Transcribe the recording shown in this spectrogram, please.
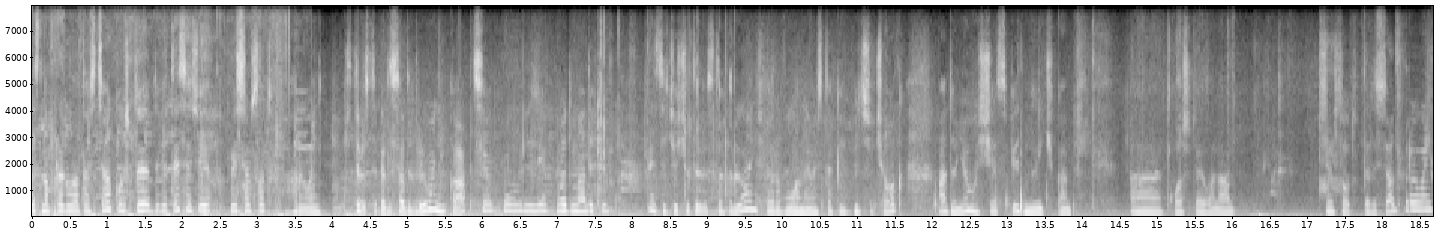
Ось, наприклад, ось ця коштує 2800 гривень. 450 гривень, капці в вигляді ведмедиків. 1400 гривень, червоний ось такий підшичок, а до нього ще спідничка. Е, Коштує вона 750 гривень.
